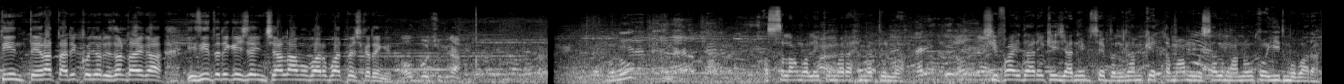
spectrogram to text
तीन तेरह तारीख को जो रिज़ल्ट आएगा इसी तरीके से इन मुबारकबाद पेश करेंगे। बहुत बहुत शुक्रिया। अस्सलाम वालेकुम वरहमतुल्लाह। शिफा इदारे की जानब से बलगम के तमाम मुसलमानों को ईद मुबारक।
